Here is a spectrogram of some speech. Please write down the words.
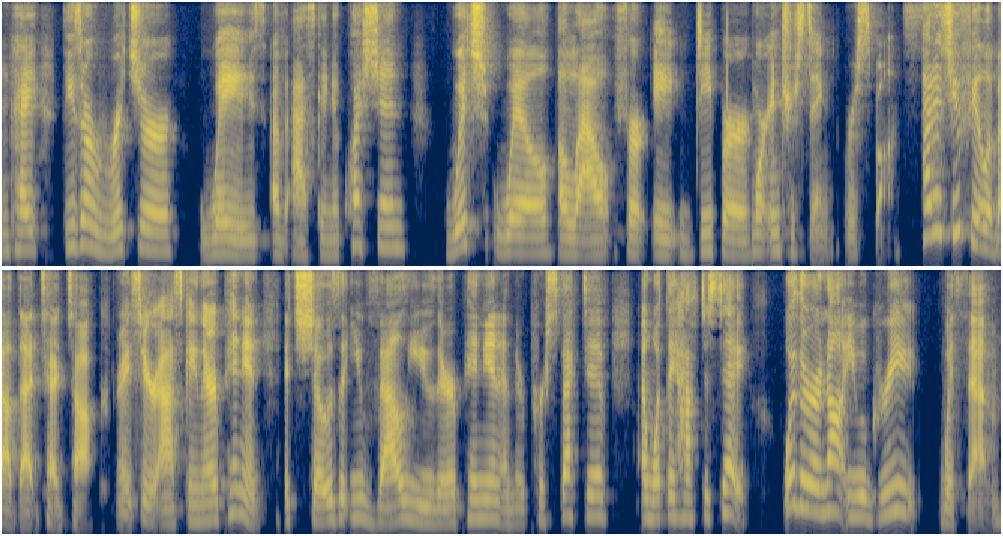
Okay. These are richer ways of asking a question, which will allow for a deeper, more interesting response. How did you feel about that TED talk? Right. So you're asking their opinion. It shows that you value their opinion and their perspective and what they have to say, whether or not you agree with them.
